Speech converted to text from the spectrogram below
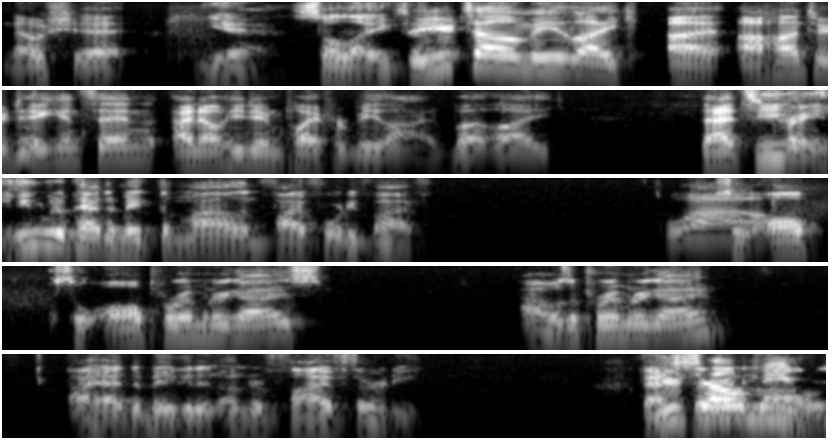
No shit. Yeah, so like So you're telling me like a, a Hunter Dickinson? I know he didn't play for Beilein, but like that's he, crazy. he would have had to make the mile in five forty five. wow. So all so all perimeter guys, I was a perimeter guy. I had to make it in under five thirty. You're telling me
